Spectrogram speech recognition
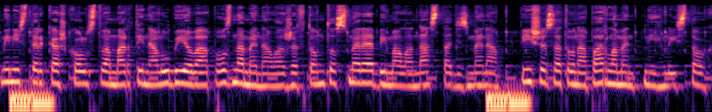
Ministerka školstva Martina Lubiová poznamenala, že v tomto smere by mala nastať zmena. Píše sa to na parlamentných listoch.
